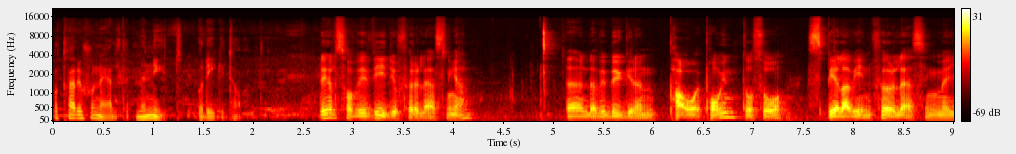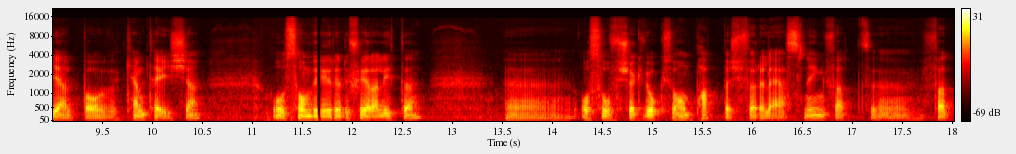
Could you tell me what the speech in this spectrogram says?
och traditionellt med nytt och digitalt. Dels har vi videoföreläsningar eh, där vi bygger en powerpoint och så spelar vi in föreläsning med hjälp av Camtasia och som vi redigerar lite. Eh, och så försöker vi också ha en pappersföreläsning för att, eh, för att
